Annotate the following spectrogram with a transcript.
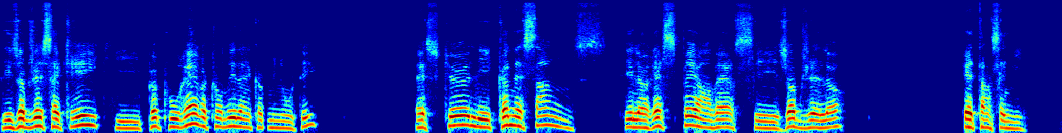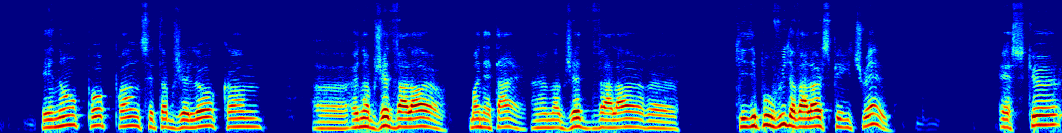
les objets sacrés qui pourraient retourner dans la communauté, est-ce que les connaissances et le respect envers ces objets-là est enseigné? Et non pas prendre cet objet-là comme euh, un objet de valeur monétaire, un objet de valeur euh, qui est dépourvu de valeur spirituelle. Est-ce que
